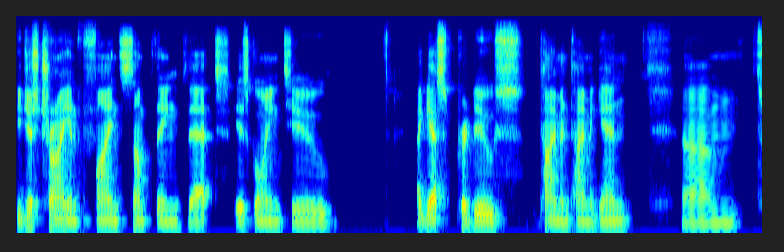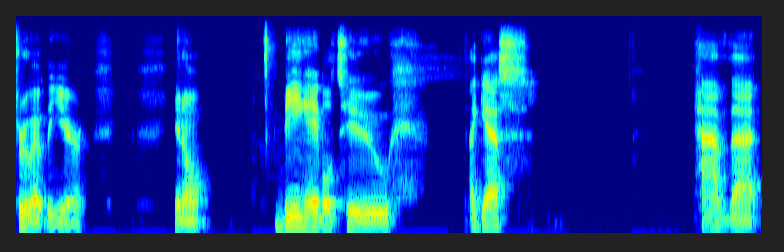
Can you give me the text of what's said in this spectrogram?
you just try and find something that is going to, I guess, produce time and time again um, throughout the year. You know, being able to, I guess, have that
